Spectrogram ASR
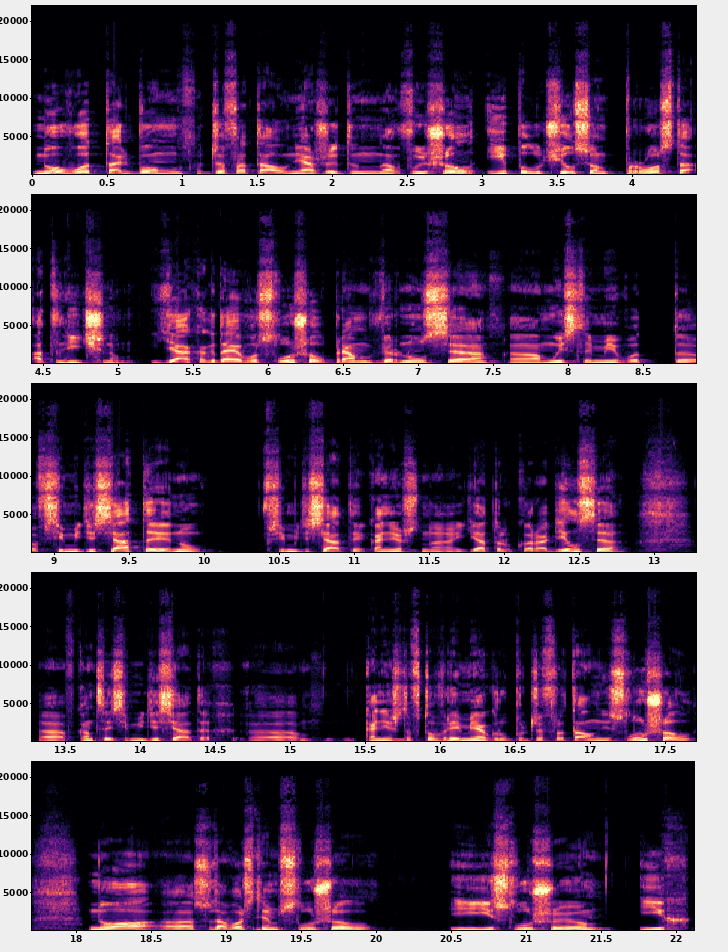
Но вот альбом Джефф Тал неожиданно вышел, и получился он просто отличным. Я, когда его слушал, прям вернулся э, мыслями вот э, в 70-е, ну, в 70-е, конечно, я только родился, э, в конце 70-х. Э, конечно, в то время я группу Джефф Тал не слушал, но э, с удовольствием слушал и слушаю их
